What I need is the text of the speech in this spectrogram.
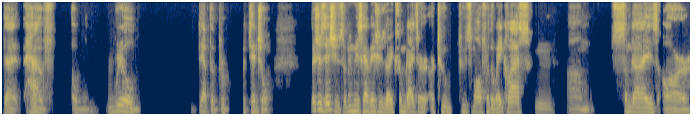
that have a real depth of potential. There's just issues. I mean, we just have issues. Like some guys are are too too small for the weight class. Mm. Um, some guys are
